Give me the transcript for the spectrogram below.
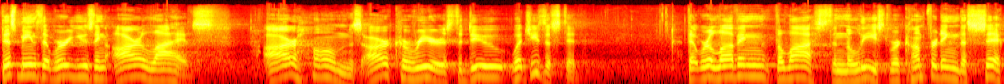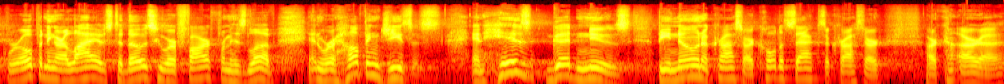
This means that we're using our lives, our homes, our careers to do what Jesus did that we're loving the lost and the least, we're comforting the sick, we're opening our lives to those who are far from His love, and we're helping Jesus and His good news be known across our cul de sacs, across our, our, our uh,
